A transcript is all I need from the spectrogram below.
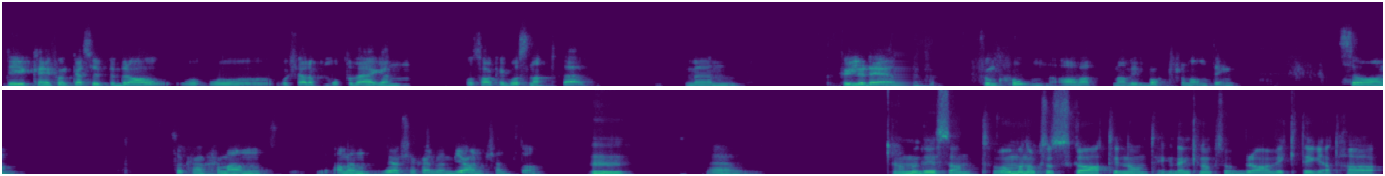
det kan ju funka superbra att köra på motorvägen och saker går snabbt där. Men fyller det en funktion av att man vill bort från någonting så, så kanske man ja, men, gör sig själv en björntjänst då. Mm. Um. Ja men det är sant. Och om man också ska till någonting. Den kan också vara bra och viktig att ha.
